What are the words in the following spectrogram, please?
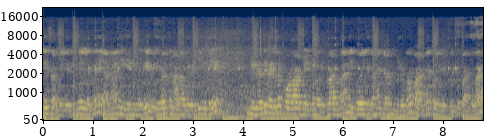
பர்த்டே சமையல் எதுவுமே இல்லைங்க. ஏன்னா இன்றைக்கி எங்களுக்கு இருபத்தி நாலாவது வெட்டிங் டே இன்றைக்கி வந்து வெளில போகலாம் அப்படின்ற ஒரு பிளான் தான் இன்றைக்கி கோயிலுக்கு தானே கிளம்பிட்டுருக்கோம். வாங்க கோயிலுக்கு போயிட்டு பார்க்கலாம்.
